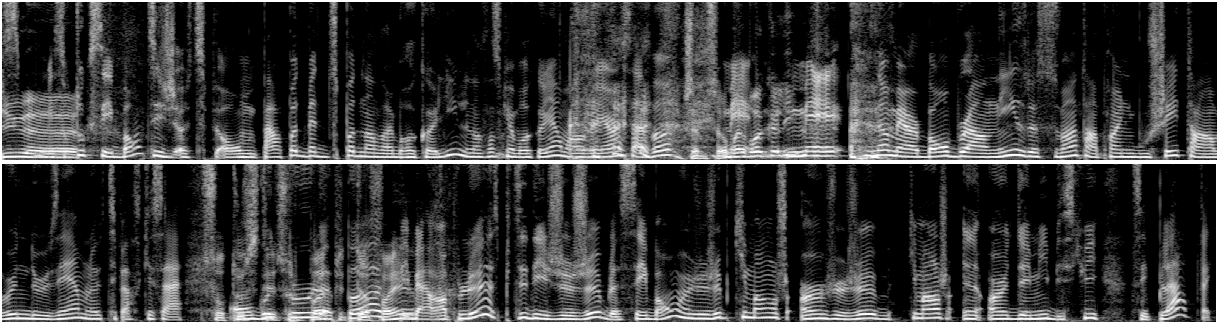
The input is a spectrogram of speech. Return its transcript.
Mais, euh, surtout que c'est bon. On ne parle pas de mettre du pot dans un brocoli. dans le sens qu'un brocoli, en manger un, ça va. J'aime ça, mais, un brocoli. Mais, non, mais un bon brownies, là, souvent, t'en prends une bouchée, t'en veux une deuxième, là, parce que ça. Surtout on goûte peu le pot. Faim, ben, en plus, puis des jujubes, c'est bon. Un jujube qui mange un jujube, qui mange un, demi-biscuit, c'est plate. Fait que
